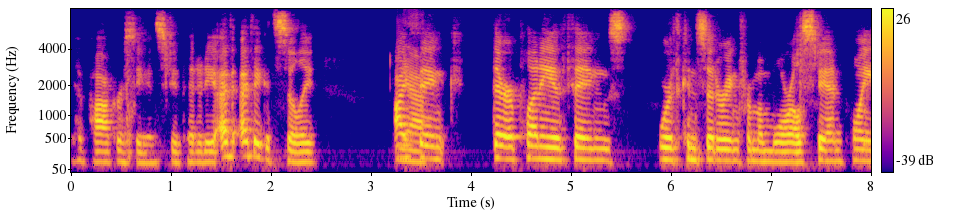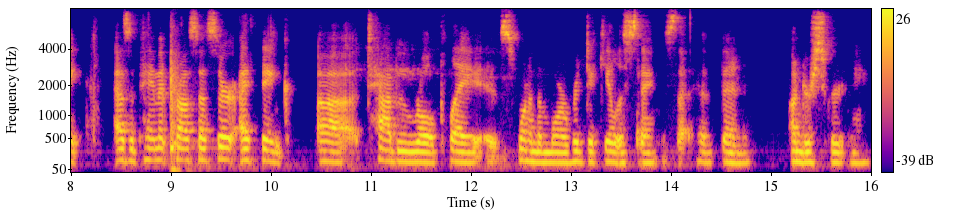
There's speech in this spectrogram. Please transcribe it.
hypocrisy and stupidity. I, I think it's silly. Yeah. I think there are plenty of things worth considering from a moral standpoint as a payment processor. I think uh, taboo role play is one of the more ridiculous things that have been under scrutiny.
